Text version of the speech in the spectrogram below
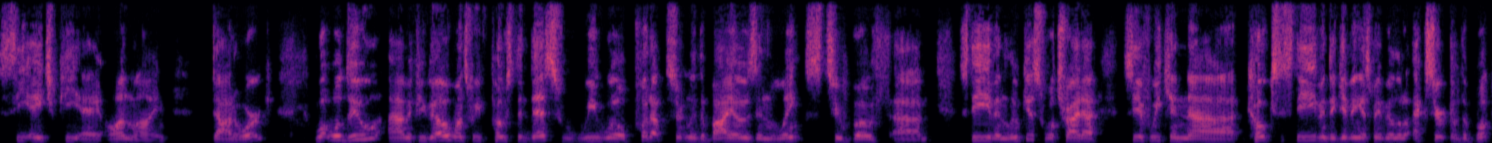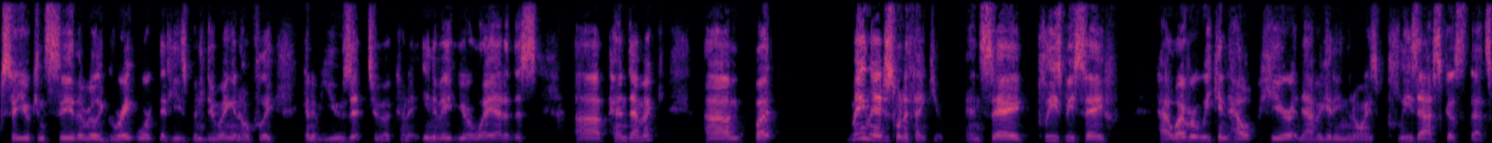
chpaonline.org what we'll do um, if you go once we've posted this we will put up certainly the bios and links to both um, steve and lucas. We'll try to see if we can uh, coax steve into giving us maybe a little excerpt of the book so you can see the really great work that he's been doing and hopefully kind of use it to uh, kind of innovate your way out of this uh, pandemic. Um, but mainly i just want to thank you and say please be safe. However we can help here at navigating the noise please ask us that's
